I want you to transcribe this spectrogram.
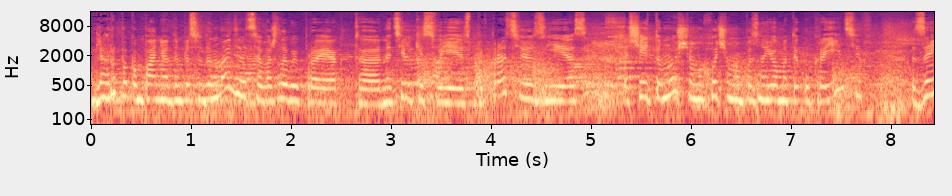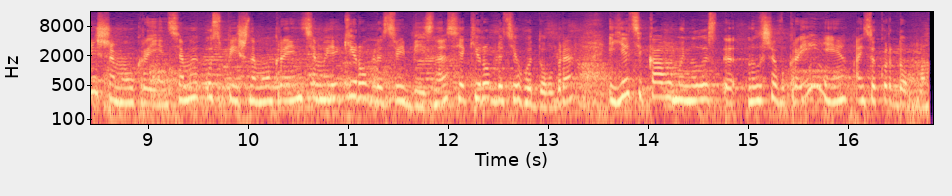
Для групи компанії 1 плюс 1 медіа це важливий проєкт е, не тільки своєю співпрацею з ЄС, а ще й тому, що ми хочемо познайомити українців з іншими українцями, успішними українцями, які роблять свій бізнес, які роблять його добре, і є цікавими не не лише в Україні, а й за кордоном.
